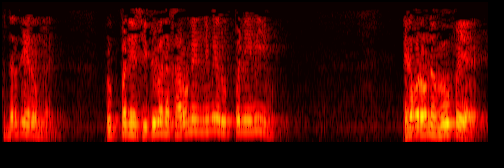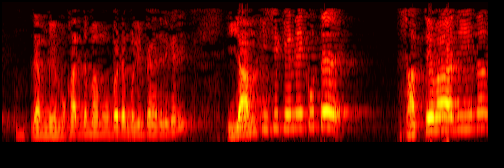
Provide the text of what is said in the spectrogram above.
හොඳට තේරුම් ගන්න. රුප්පණය සිදුවන කරුණෙන් නෙමෙයි රුප්පණය වීම. එතකොට ඔන්න රූපය දැන් මේ මොකද්ද මම ඔබට මුලින් පැහැදිලි කරේ? යම් කිසි කෙනෙකුට සත්‍යවාදී නම්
